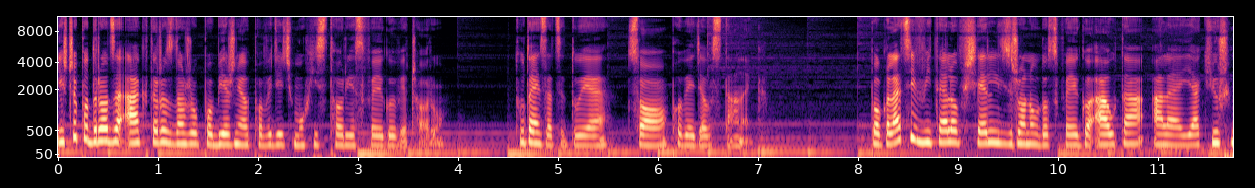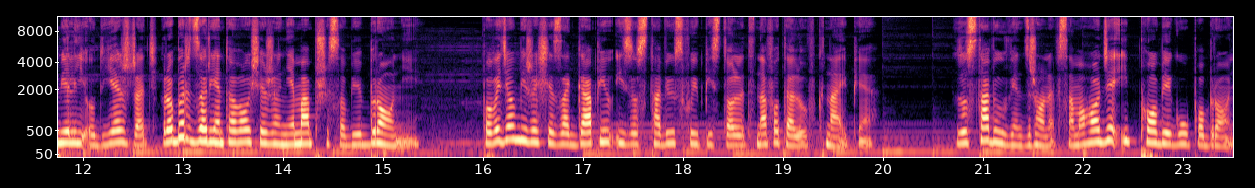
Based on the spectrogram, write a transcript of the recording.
Jeszcze po drodze aktor zdążył pobieżnie odpowiedzieć mu historię swojego wieczoru. Tutaj zacytuję, co powiedział Stanek. Po kolacji w Vitello wsiedli z żoną do swojego auta, ale jak już mieli odjeżdżać, Robert zorientował się, że nie ma przy sobie broni. Powiedział mi, że się zagapił i zostawił swój pistolet na fotelu w knajpie. Zostawił więc żonę w samochodzie i pobiegł po broń.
